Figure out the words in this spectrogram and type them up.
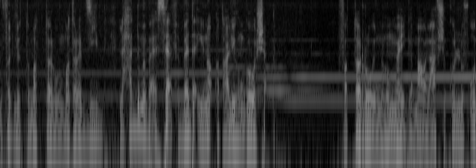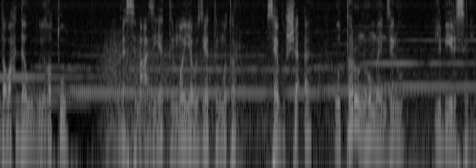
وفضلت تمطر والمطرة تزيد لحد ما بقى السقف بدأ ينقط عليهم جوه الشقة. فاضطروا إن هما يجمعوا العفش كله في أوضة واحدة ويغطوه. بس مع زيادة المية وزيادة المطر سابوا الشقة واضطروا إن هما ينزلوا لبير السلم.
